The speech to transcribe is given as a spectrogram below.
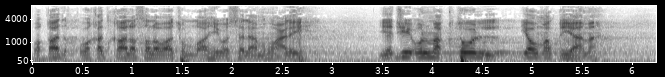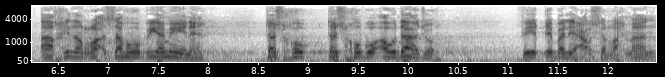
وقد, وقد قال صلوات الله وسلامه عليه يجيء المقتول يوم القيامة. آخذا رأسه بيمينه تشخب, تشخب أوداجه في قبل عرش الرحمن.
